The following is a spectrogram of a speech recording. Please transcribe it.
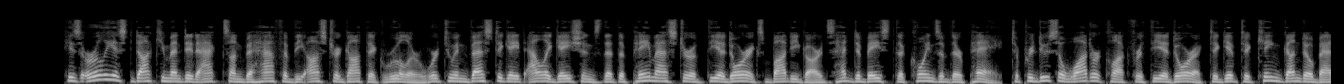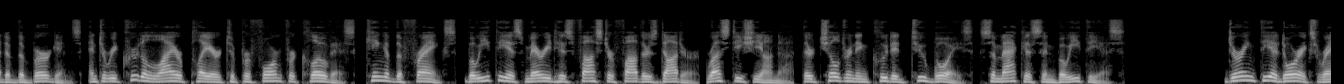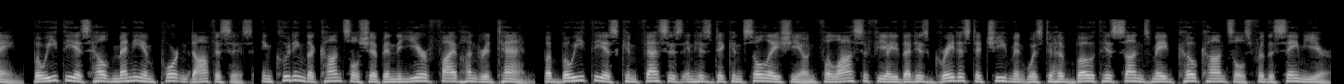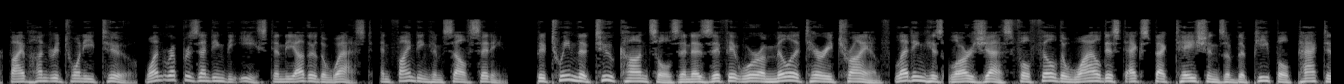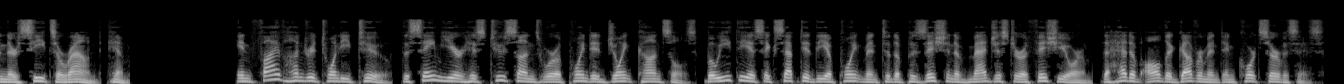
His earliest documented acts on behalf of the Ostrogothic ruler were to investigate allegations that the paymaster of Theodoric's bodyguards had debased the coins of their pay, to produce a waterclock for Theodoric to give to King Gundobad of the Burgunds, and to recruit a lyre player to perform for Clovis, king of the Franks. Boethius married his foster father's daughter, Rusticiana. Their children included two boys, Symmachus and Boethius. During Theodoric's reign, Boethius held many important offices, including the consulship in the year 510, but Boethius confesses in his De Consolatione Philosophiae that his greatest achievement was to have both his sons made co-consuls for the same year 522, one representing the east and the other the west, and finding himself sitting between the two consuls and as if it were a military triumph letting his largesse fulfill the wildest expectations of the people packed in their seats around him. In 522, the same year his two sons were appointed joint consuls, Boethius accepted the appointment to the position of Magister Officiorum, the head of all the government and court services.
